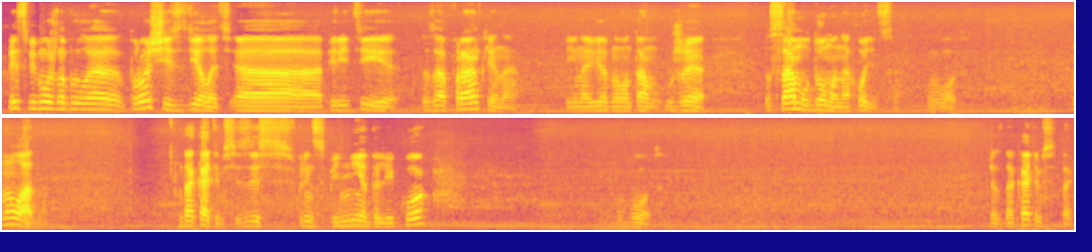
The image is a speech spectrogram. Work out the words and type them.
В принципе, можно было проще сделать, э, перейти за Франклина. И, наверное, он там уже сам у дома находится. Вот. Ну ладно. Докатимся. Здесь, в принципе, недалеко. Вот. Сейчас докатимся так.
